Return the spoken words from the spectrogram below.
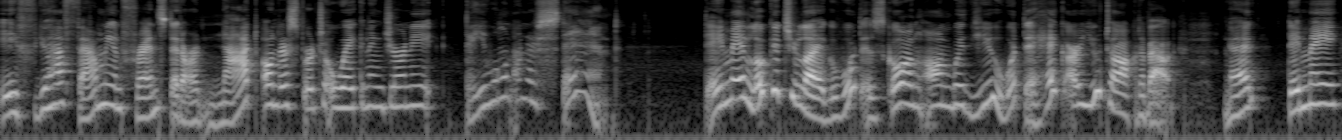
if you have family and friends that are not on their spiritual awakening journey they won't understand. They may look at you like what is going on with you? What the heck are you talking about? Right? They may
